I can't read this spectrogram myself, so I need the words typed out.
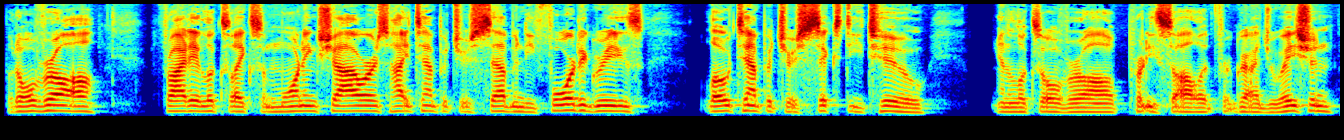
but overall, Friday looks like some morning showers. High temperature 74 degrees, low temperature 62, and it looks overall pretty solid for graduation.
